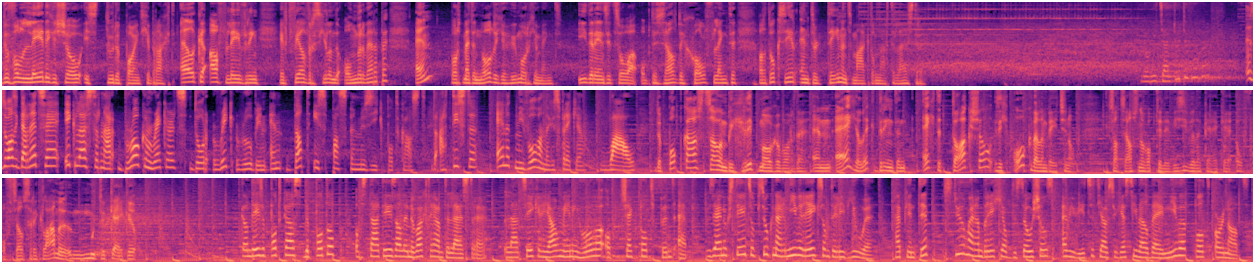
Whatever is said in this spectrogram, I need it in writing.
De volledige show is to the point gebracht. Elke aflevering heeft veel verschillende onderwerpen en wordt met de nodige humor gemengd. Iedereen zit zo op dezelfde golflengte, wat het ook zeer entertainend maakt om naar te luisteren. nog iets aan toe te voegen Zoals ik daarnet zei, ik luister naar Broken Records door Rick Rubin. En dat is pas een muziekpodcast. De artiesten en het niveau van de gesprekken. Wauw. De podcast zou een begrip mogen worden en eigenlijk dringt een echte talkshow zich ook wel een beetje op. Ik zou het zelfs nog op televisie willen kijken of, of zelfs reclame moeten kijken. Kan deze podcast de pot op of staat deze al in de wachtruimte te luisteren? Laat zeker jouw mening horen op checkpot.app. We zijn nog steeds op zoek naar een nieuwe reeks om te reviewen. Heb je een tip? Stuur maar een berichtje op de socials en wie weet zit jouw suggestie wel bij een nieuwe Pot or Not.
